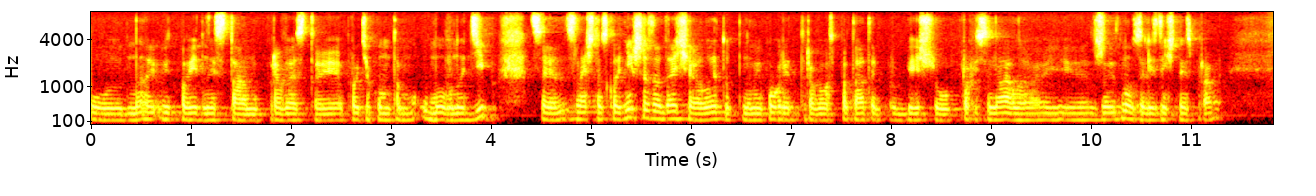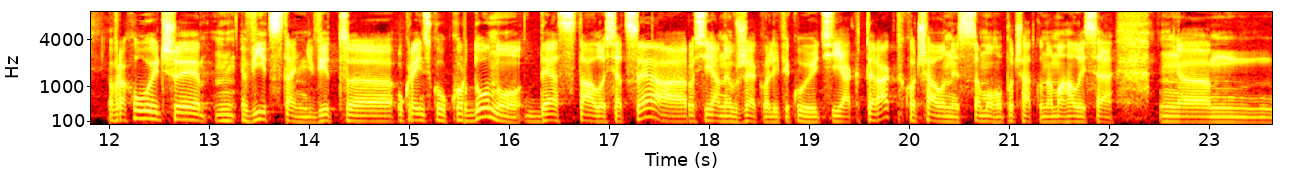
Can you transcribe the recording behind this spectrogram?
у відповідний стан, привести протягом там умовно діб. Це значно складніша задача, але тут, на мій погляд, треба спитати про більшу професіонала і ну, залізничної справи. Враховуючи відстань від е, українського кордону, де сталося це, а росіяни вже кваліфікують як теракт, хоча вони з самого початку намагалися ем,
